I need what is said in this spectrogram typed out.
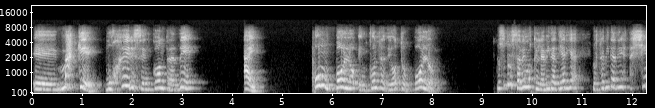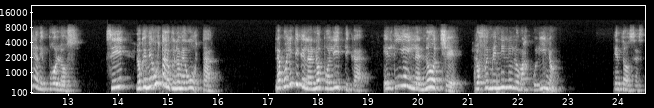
Eh, más que mujeres en contra de, hay un polo en contra de otro polo. Nosotros sabemos que en la vida diaria, nuestra vida diaria está llena de polos, ¿sí? Lo que me gusta, lo que no me gusta. La política y la no política, el día y la noche, lo femenino y lo masculino. Entonces,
